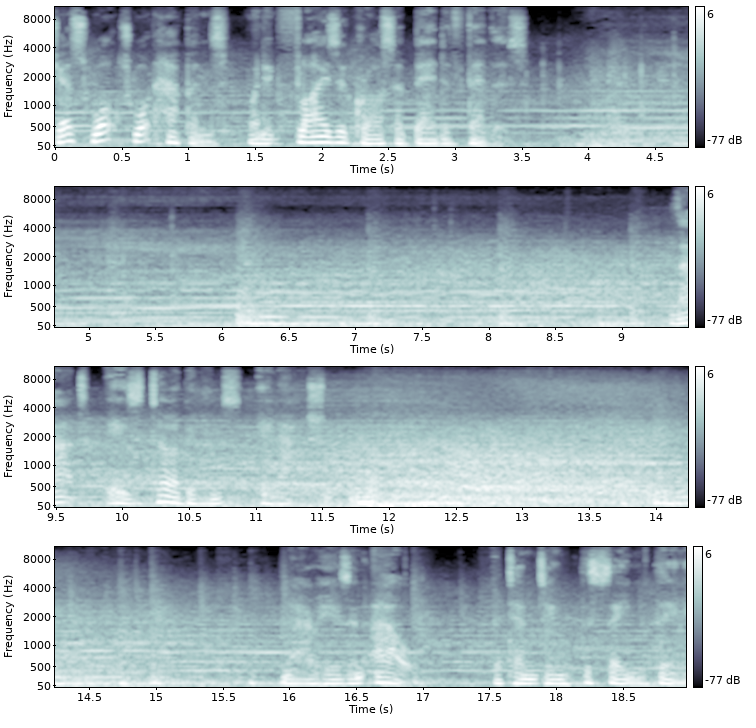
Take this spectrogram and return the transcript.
Just watch what happens when it flies across a bed of feathers. That is turbulence in action. Here's an owl attempting the same thing.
